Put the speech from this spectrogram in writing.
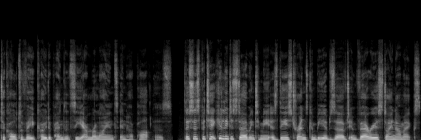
to cultivate codependency and reliance in her partners. This is particularly disturbing to me as these trends can be observed in various dynamics,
